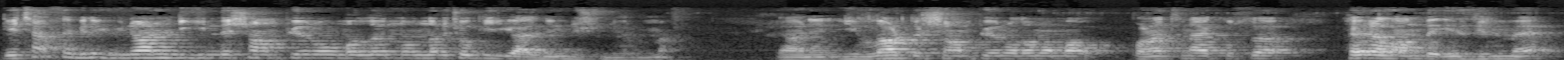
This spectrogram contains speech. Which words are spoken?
geçen sene bile Yunan liginde şampiyon olmalarının onlara çok iyi geldiğini düşünüyorum ben. Yani yıllardır şampiyon olamama, Panathinaikos'a her alanda ezilme.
